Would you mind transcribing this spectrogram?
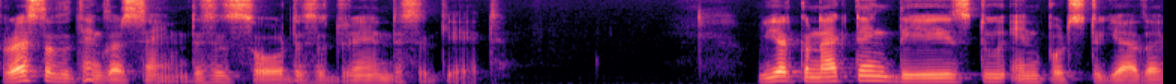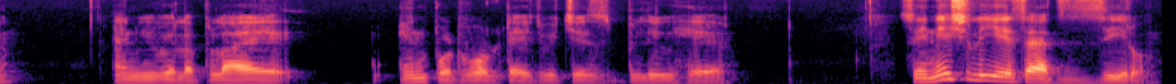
The rest of the things are same. This is source, this is drain, this is gate. We are connecting these two inputs together and we will apply input voltage which is blue here. So initially it's at zero.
